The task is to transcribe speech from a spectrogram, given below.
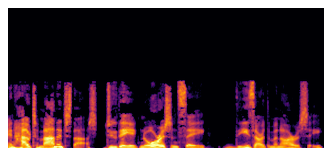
in how to manage that? Do they ignore it and say, these are the minority?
